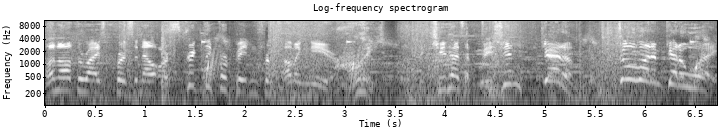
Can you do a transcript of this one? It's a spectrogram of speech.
Unauthorized personnel are strictly forbidden from coming near. Wait, the kid has a vision? Get him! Don't let him get away!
